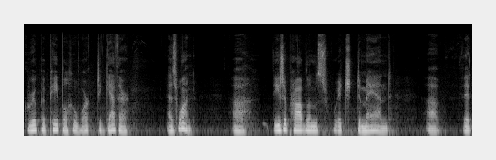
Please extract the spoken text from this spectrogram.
group of people who work together as one. Uh, these are problems which demand uh, that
